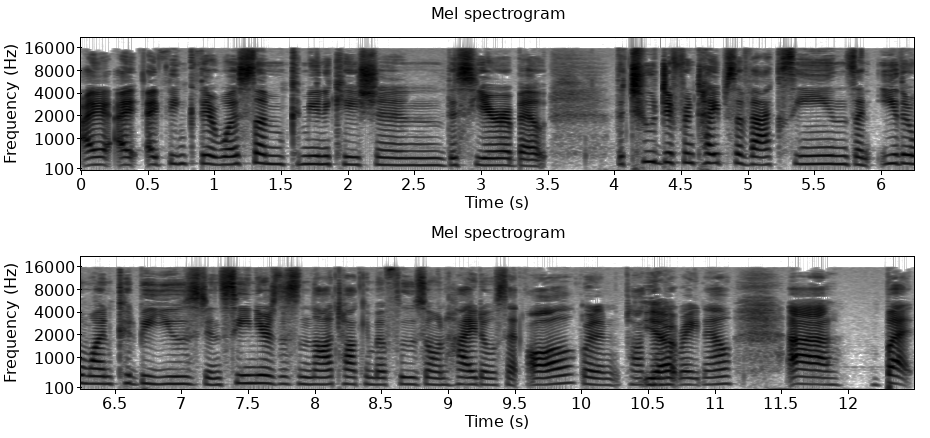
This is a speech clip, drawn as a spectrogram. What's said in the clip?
I, I, I think there was some communication this year about the two different types of vaccines, and either one could be used in seniors. This is not talking about Fluzone high dose at all. What I'm talking Yep. about right now, uh, but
